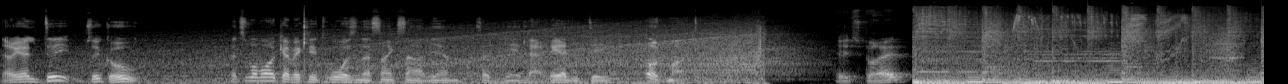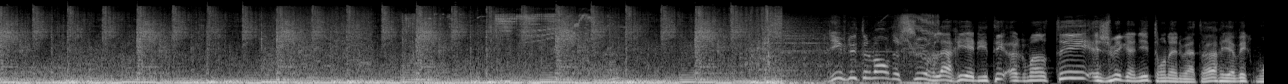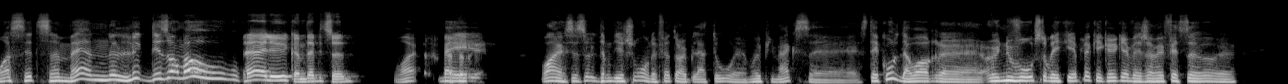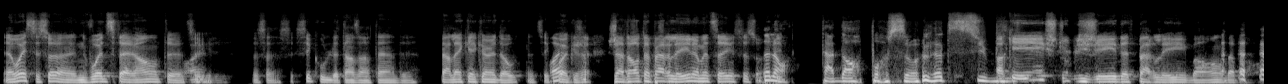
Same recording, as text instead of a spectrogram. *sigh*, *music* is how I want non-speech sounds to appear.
La réalité, c'est cool. Mais tu vas voir qu'avec les trois innocents qui s'en viennent, ça devient de la réalité augmentée. Es-tu prêt? Bienvenue tout le monde sur la réalité augmentée. Je vais gagner ton animateur et avec moi cette semaine, Luc Desormeaux. Salut, comme d'habitude. Ouais, ben, ouais, c'est ça. Le dernier show, on a fait un plateau, euh, moi et puis Max. euh, C'était cool d'avoir euh, un nouveau sur l'équipe, quelqu'un qui avait jamais fait ça. ouais, c'est ça, une voix différente. Ouais. c'est cool de temps en temps de parler à quelqu'un d'autre. Ouais. J'adore te parler, là, mais tu sais, c'est ça. Non, non, t'adores pas ça, là, tu subis. OK, je suis obligé de te parler. Bon, d'abord.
